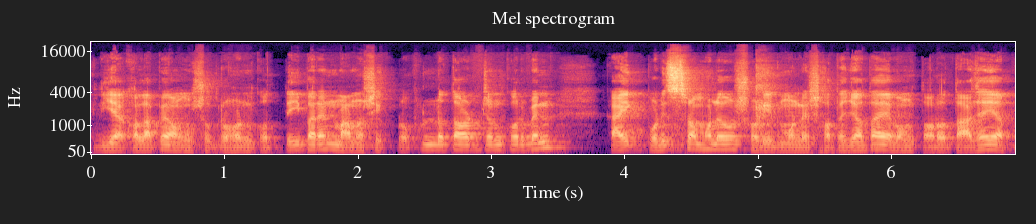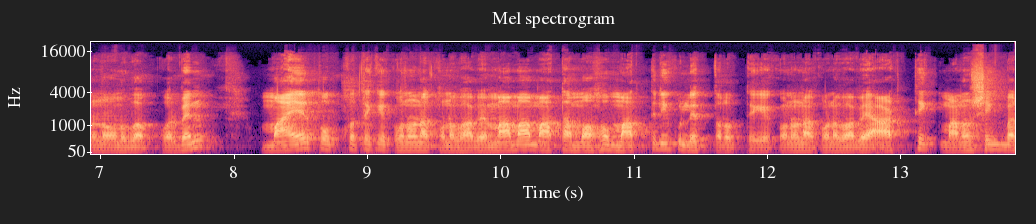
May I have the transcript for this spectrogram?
ক্রিয়াকলাপে অংশগ্রহণ করতেই পারেন, মানসিক প্রফুল্লতা অর্জন করবেন, কায়িক পরিশ্রম হলেও শরীর মনে সতেজতা এবং তরতাজাই আপনারা অনুভব করবেন। মায়ের পক্ষ থেকে কোনো না কোনোভাবে মামা, মাতা, মহ, মাতৃকুলের তরফ থেকে কোনো না কোনোভাবে আর্থিক, মানসিক বা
